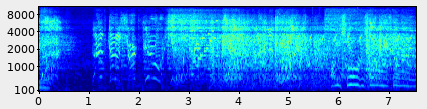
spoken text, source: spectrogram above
bak ne kadar işe yarar.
